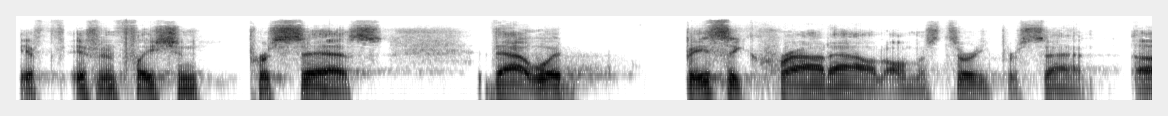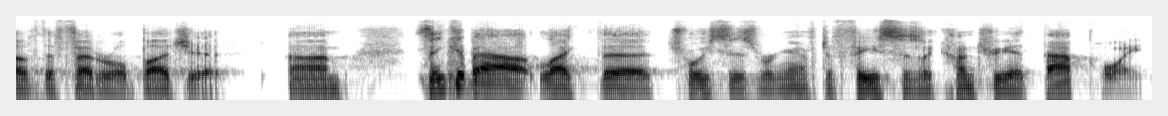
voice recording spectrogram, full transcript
if if inflation persists, that would basically crowd out almost 30% of the federal budget. Um, think about like the choices we're going to have to face as a country at that point,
